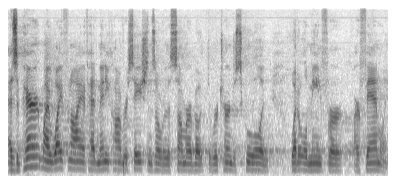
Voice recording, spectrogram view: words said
As a parent, my wife and I have had many conversations over the summer about the return to school and what it will mean for our family.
